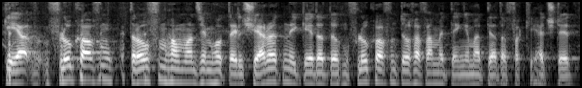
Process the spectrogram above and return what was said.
Gehe am Flughafen getroffen, haben wir uns im Hotel Sheraton. Ich gehe da durch den Flughafen durch, auf einmal denke ich mir, der da verkehrt steht,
